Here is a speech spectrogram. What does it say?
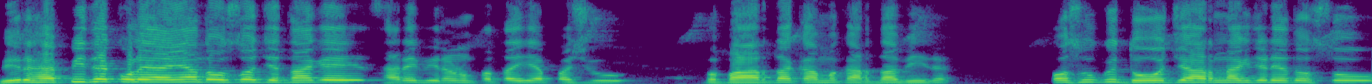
ਵੀਰ ਹੈਪੀ ਦੇ ਕੋਲੇ ਆਏ ਆ ਦੋਸਤੋ, ਜਿੱਦਾਂ ਕਿ ਸਾਰੇ ਵੀਰਾਂ ਨੂੰ ਪਤਾ ਹੀ ਆ, ਪਸ਼ੂ ਵਪਾਰ ਦਾ ਕੰਮ ਕਰਦਾ ਵੀਰ। ਪਸ਼ੂ ਕੋਈ 2-4 ਨਗ ਜਿਹੜੇ ਦੋਸਤੋ,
